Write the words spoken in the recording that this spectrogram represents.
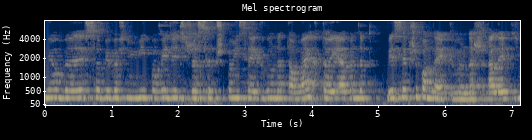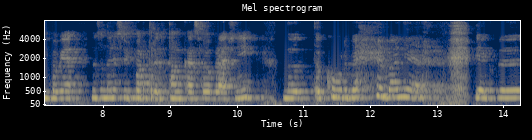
miałby sobie właśnie mi powiedzieć, że sobie przypomni sobie jak wygląda Tomek, to ja będę, ja sobie przypomnę jak ty wyglądasz, ale jak ktoś mi powie, no to narysuj portret Tomka z wyobraźni, no to kurde, chyba nie. Jakby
